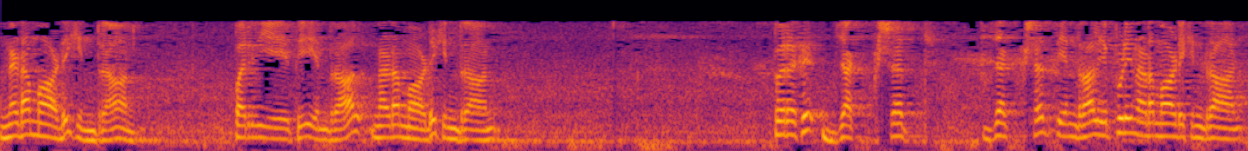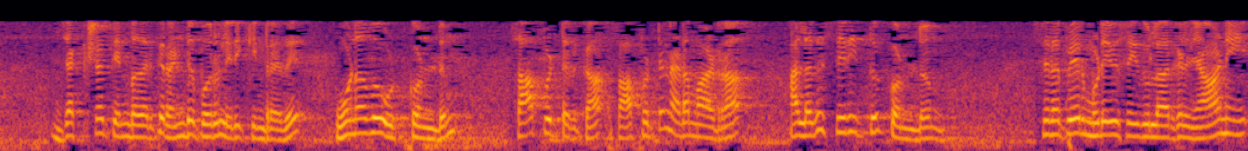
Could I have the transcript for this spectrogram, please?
நடமாடுகின்றான். பர்யேதி என்றால் நடமாடுகின்றான். பிறகு ஜக்ஷத். ஜக்ஷத் என்றால் எப்படி நடமாடுகின்றான்? ஜக்ஷத் என்பதற்கு ரெண்டு பொருள் இருக்கின்றது. உணவு உட்கொண்டும் சாப்பிட்டு இருக்கான் சாப்பிட்டு நடமாடுறான் அல்லது சிரித்து கொண்டும். சில பேர் முடிவு செய்துள்ளார்கள் ஞானி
